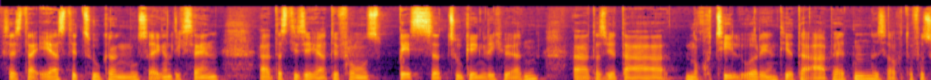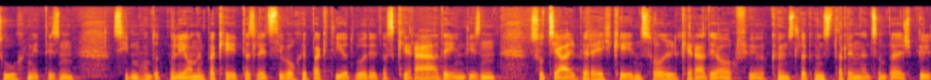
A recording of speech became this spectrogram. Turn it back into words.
Das heißt, der erste Zugang muss eigentlich sein, äh, dass diese Härtefonds besser zugänglich werden, dass wir da noch zielorientierter arbeiten. Das ist auch der Versuch mit diesem 700 Millionen Paket, das letzte Woche paktiert wurde, das gerade gerade in diesen Sozialbereich gehen soll, gerade auch für Künstler, Künstlerinnen zum Beispiel,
